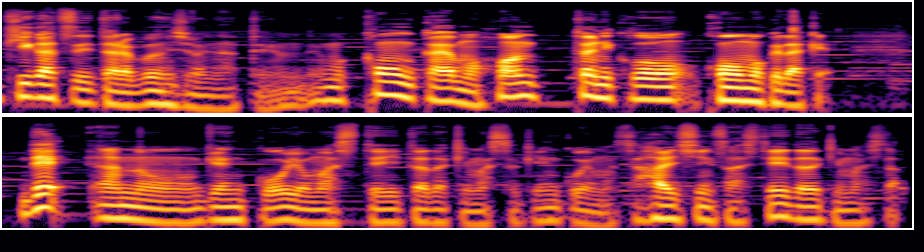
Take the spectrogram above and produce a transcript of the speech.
あ、気がついたら文章になってるんで、もう今回も本当にこう項目だけ。で、あの、原稿を読ませていただきました。原稿を読ませて、配信させていただきました。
